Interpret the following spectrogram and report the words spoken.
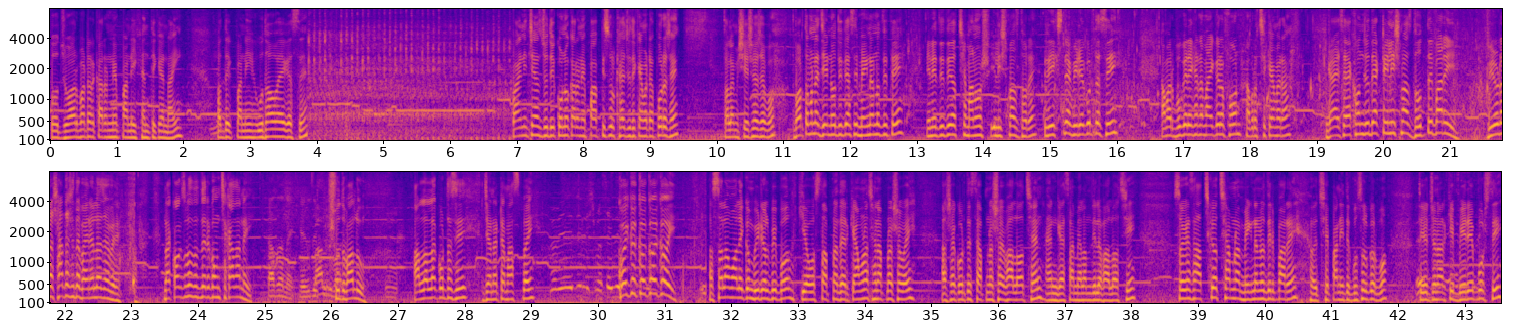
তো জোয়ার ভাটার কারণে পানি এখান থেকে নাই। অর্ধেক পানি উধাও হয়ে গেছে। পানি চান্স যদি কোনো কারণে পা পিছুল খায় যদি ক্যামেরাটা পড়ে যায় তাহলে আমি শেষ হয়ে যাব। বর্তমানে যে নদীতে আছে মেঘনা নদীতে এই নদীতে হচ্ছে মানুষ ইলিশ মাছ ধরে। রিক্স নিয়ে ভিডিও করতেছি। আমার বুকের এখানে মাইক্রোফোন আবার হচ্ছে ক্যামেরা গাইস এখন যদি একটা ইলিশ মাছ ধরতে পারি ভিডিওটার সাথে সাথে ভাইরাল হয়ে যাবে। না কক্সবাজার এরকম হচ্ছে কাদা নেই? কাদা নাই শুধু বালু? আল্লাহ আল্লাহ করতেছি যেন একটা মাছ পাই। কই কই কই কই কই? আসসালামু আলাইকুম ভিডিওল পিপল কি অবস্থা আপনাদের? কেমন আছেন আপনার সবাই? আশা করতেছি আপনার সবাই ভালো আছেন। অ্যান্ড গ্যাস আমি আলহামদুলিল্লাহ ভালো আছি। সো গ্যাস আজকে হচ্ছে আমরা মেঘনা নদীর পারে হচ্ছে পানিতে গোসল করব। তো এর জন্য আর কি বেরিয়ে পড়ছি।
